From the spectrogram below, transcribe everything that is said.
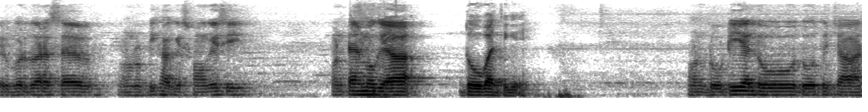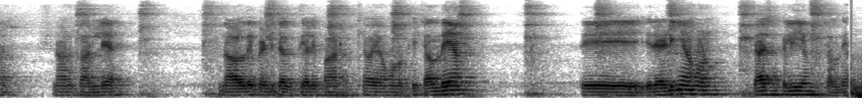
ਫਿਰ ਗੁਰਦੁਆਰਾ ਸਾਹਿਬ ਹੁਣ ਰੋਟੀ ਖਾ ਕੇ ਸੌਂ ਗਏ ਸੀ। ਹੁਣ ਟਾਈਮ ਹੋ ਗਿਆ 2 ਵੱਜ ਗਏ। ਹੁਣ ਡਿਊਟੀ ਹੈ 2 2 ਤੋਂ 4 ਇਸ਼ਨਾਨ ਕਰ ਲਿਆ। ਨਾਲ ਦੇ ਪਿੰਡ ਜਗਤੇ ਵਾਲੇ ਪਾਠ ਰੱਖਿਆ ਹੋਇਆ ਹੁਣ ਉੱਥੇ ਚੱਲਦੇ ਆਂ। ਤੇ ਰੈਡੀ ਆ ਹੁਣ ਚਾਹ ਛਕ ਲਈ ਆ, ਹੁਣ ਚੱਲਦੇ ਆਂ।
